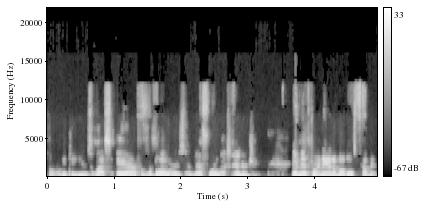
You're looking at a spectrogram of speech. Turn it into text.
So I need to use less air from the blowers and therefore less energy. And that's where nanobubbles come in.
